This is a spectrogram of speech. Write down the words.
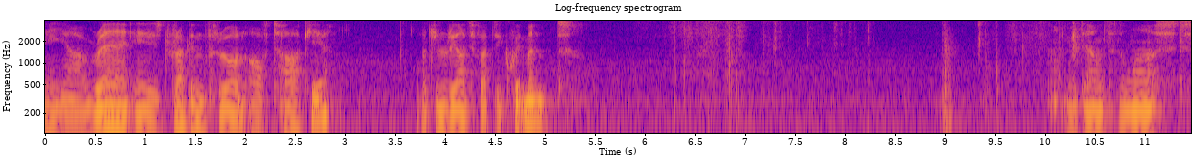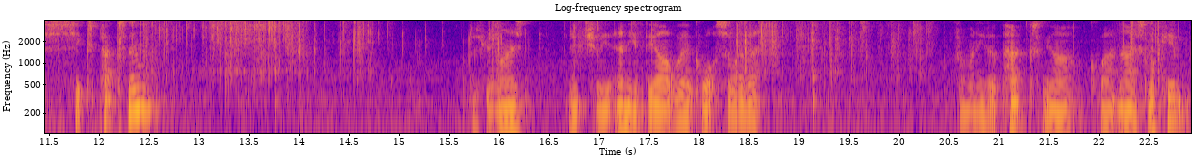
Okay, our rare is Dragon Throne of Tarkia, legendary artifact equipment. We're down to the last six packs now. Just realised, didn't show you any of the artwork whatsoever from any of the packs. They are quite nice looking.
